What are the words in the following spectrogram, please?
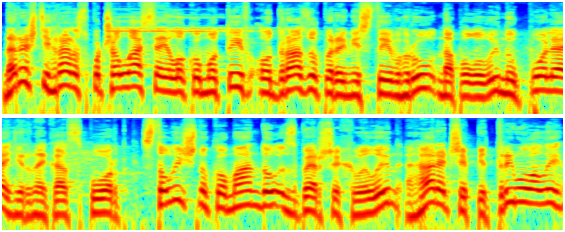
Нарешті гра розпочалася, і локомотив одразу перемістив гру на половину поля гірника спорт. Столичну команду з перших хвилин гаряче підтримували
